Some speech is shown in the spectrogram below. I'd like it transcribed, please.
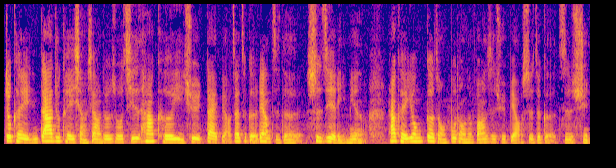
就可以大家就可以想象，就是说其实它可以去代表在这个量子的世界里面，它可以用各种不同的方式去表示这个资讯。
